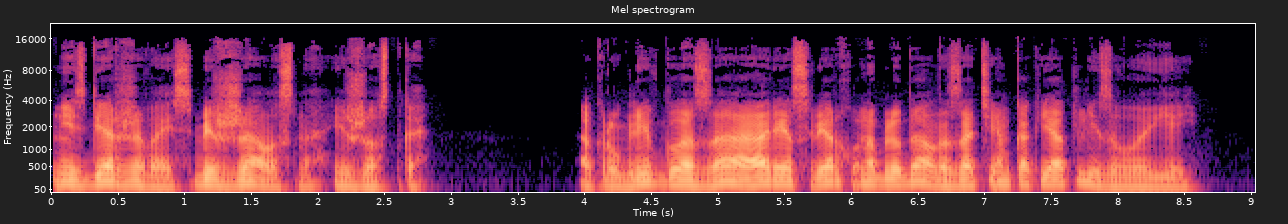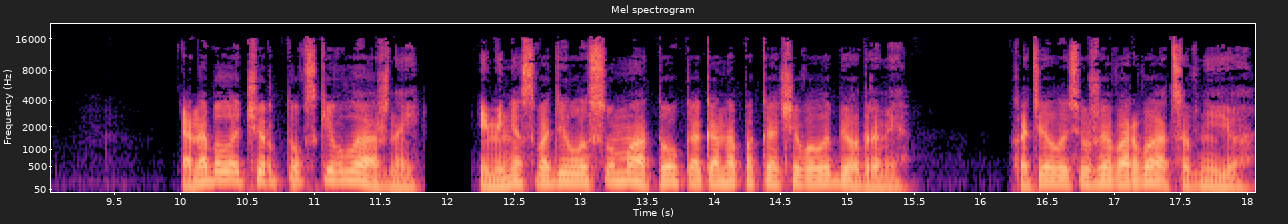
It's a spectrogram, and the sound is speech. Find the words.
не сдерживаясь, безжалостно и жестко. Округлив глаза, Ария сверху наблюдала за тем, как я отлизываю ей. Она была чертовски влажной, и меня сводило с ума то, как она покачивала бедрами. Хотелось уже ворваться в нее.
